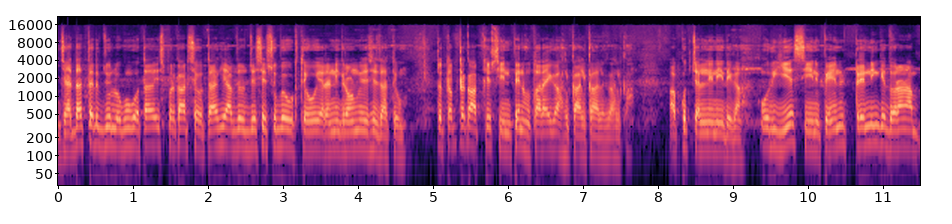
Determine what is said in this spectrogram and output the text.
ज़्यादातर जो लोगों को होता है, इस प्रकार से होता है कि आप जब जैसे सुबह उठते हो या रनिंग ग्राउंड में जैसे जाते हो तो तब तक आपके सीन पेन होता रहेगा हल्का हल्का हल्का हल्का आपको चलने नहीं देगा। और ये सीन पेन ट्रेनिंग के दौरान आप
